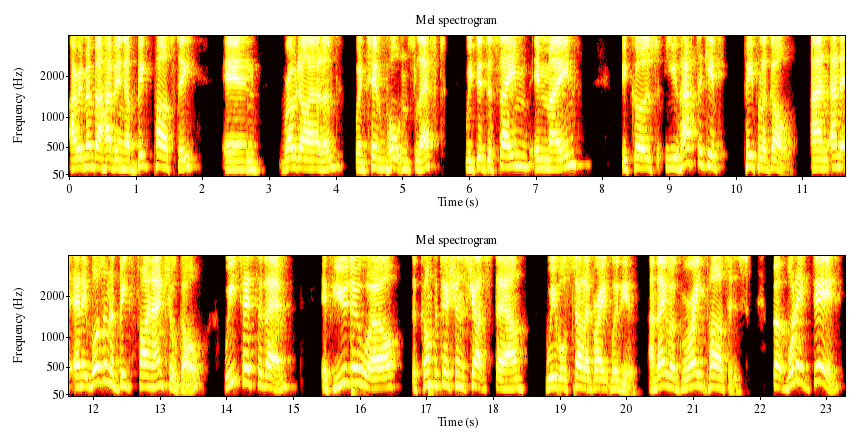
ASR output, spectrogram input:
I remember having a big party in Rhode Island when Tim Hortons left. We did the same in Maine because you have to give people a goal. And, and, it, and it wasn't a big financial goal. We said to them, if you do well, the competition shuts down, we will celebrate with you. And they were great parties. But what it did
